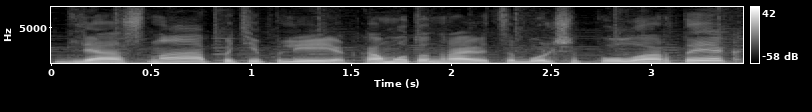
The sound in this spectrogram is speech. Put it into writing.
Для сна потеплее. Кому-то нравится больше полуартек,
